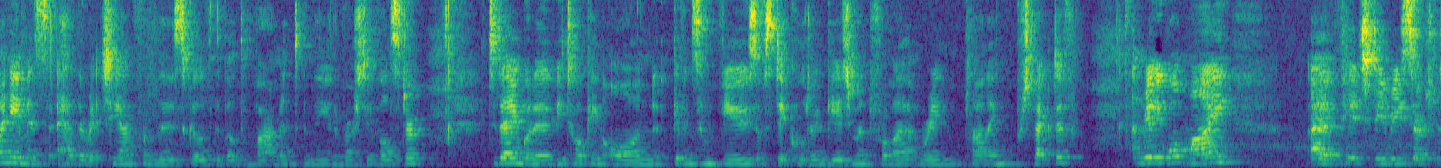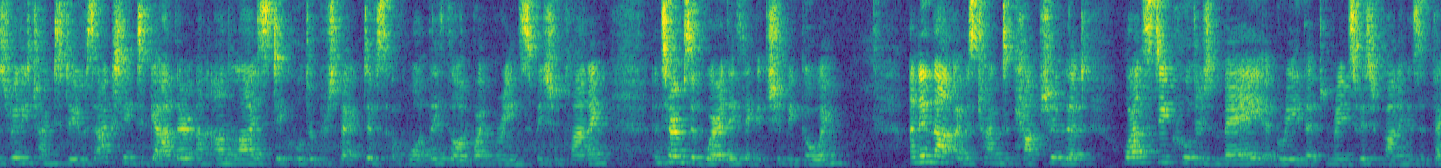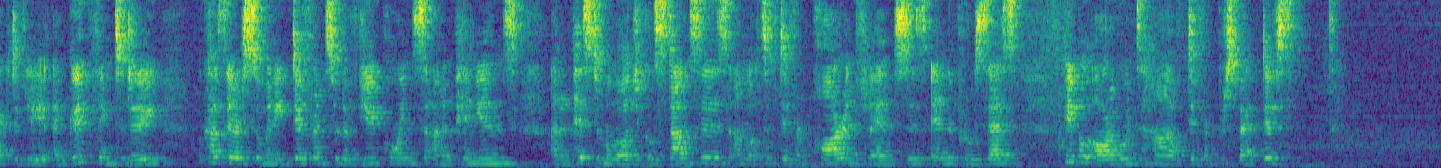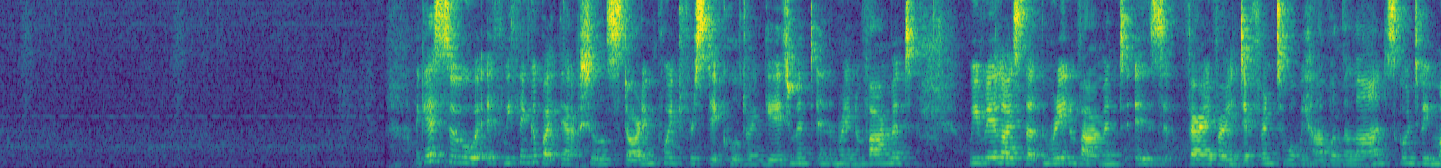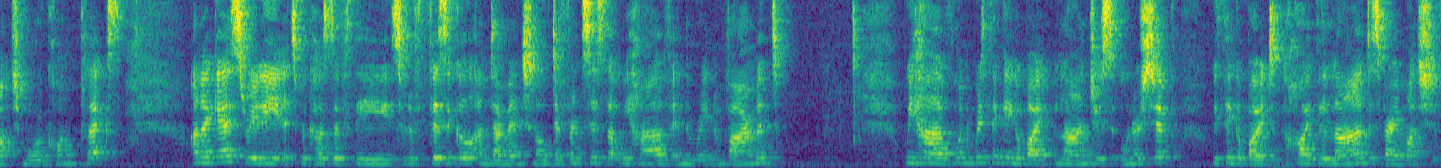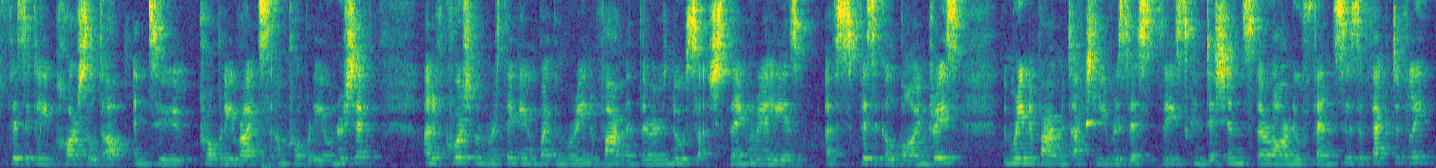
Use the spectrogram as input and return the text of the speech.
My name is Heather Ritchie. I'm from the School of the Built Environment in the University of Ulster. Today I'm going to be talking on giving some views of stakeholder engagement from a marine planning perspective. And really what my uh, PhD research was really trying to do was actually to gather and analyse stakeholder perspectives of what they thought about marine spatial planning in terms of where they think it should be going. And in that I was trying to capture that while stakeholders may agree that marine spatial planning is effectively a good thing to do, because there are so many different sort of viewpoints and opinions and epistemological stances and lots of different power influences in the process, people are going to have different perspectives. I guess so if we think about the actual starting point for stakeholder engagement in the marine environment, we realise that the marine environment is very, very different to what we have on the land. It's going to be much more complex. And I guess really it's because of the sort of physical and dimensional differences that we have in the marine environment. We have, when we're thinking about land use ownership, we think about how the land is very much physically parcelled up into property rights and property ownership. And of course, when we're thinking about the marine environment, there is no such thing really as, as physical boundaries the marine environment actually resists these conditions. There are no fences effectively.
